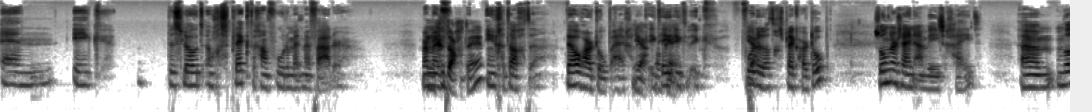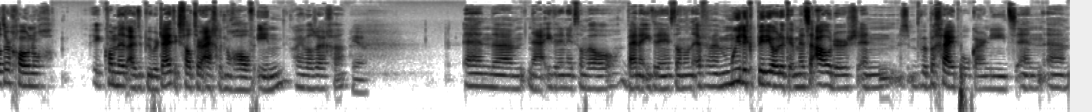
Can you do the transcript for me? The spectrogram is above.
En ik besloot een gesprek te gaan voeren met mijn vader. Maar In gedachten, hè? in gedachten. Wel hardop eigenlijk. Ja, ik, deed, ik, ik voerde Ja. dat gesprek hardop. Zonder zijn aanwezigheid. Ehm, omdat er gewoon nog... Ik kwam net uit de puberteit. Ik zat er eigenlijk nog half in, kan je wel zeggen. Ja. En ehm, nou, iedereen heeft dan wel... Bijna iedereen heeft dan even een moeilijke periode met zijn ouders. En we begrijpen elkaar niet. En ehm,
